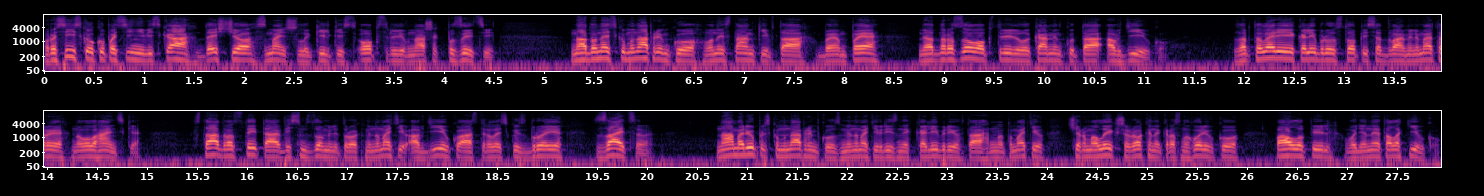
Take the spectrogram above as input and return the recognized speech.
Російсько-окупаційні війська дещо зменшили кількість обстрілів наших позицій. На Донецькому напрямку вони з танків та БМП неодноразово обстрілювали Кам'янку та Авдіївку. З артилерії калібру 152 мм Новолуганське, 120 та 800 мм мінометів Авдіївку, а стрілецької зброї Зайцеве. На Маріупольському напрямку з мінометів різних калібрів та гранатометів Чермалик, Широкине, Красногорівку, Павлопіль, Водяне та Лаківку.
